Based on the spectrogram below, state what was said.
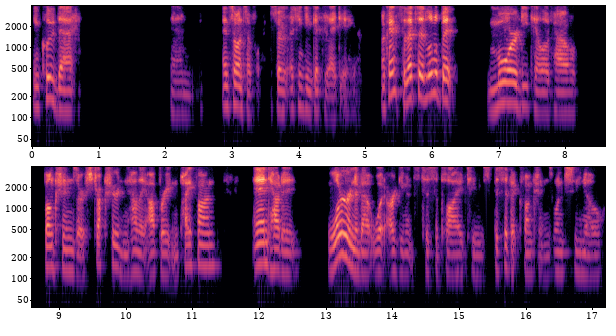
include that and and so on and so forth. So I think you get the idea here. Okay, so that's a little bit more detail of how functions are structured and how they operate in Python, and how to learn about what arguments to supply to specific functions once you know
